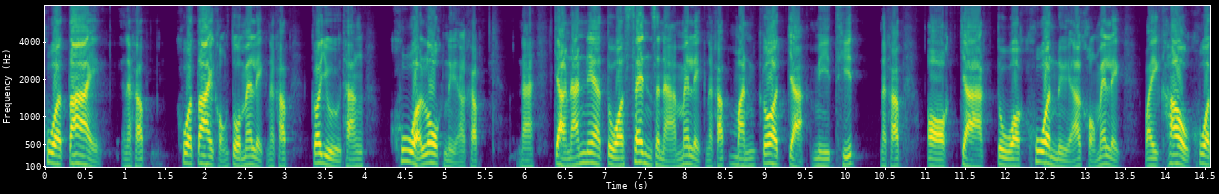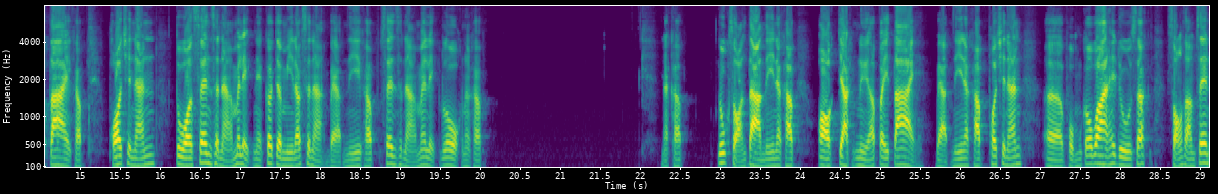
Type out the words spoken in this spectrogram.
ขั้วใต้นะครับขั้วใต้ของตัวแม่เหล็กนะครับ ก็อยู่ทางขั้วโลกเหนือครับ นะจากนั้นเนี่ยตัวเส้นสนามแม่เหล็กนะครับ มันก็จะมีทิศนะครับ ออกจากตัวขั้วเหนือของแม่เหล็กไปเข้าขั้วใต้ครับ เพราะฉะนั้นตัวเส้นสนามแม่เหล็กเนี่ยก็จะมีลักษณะแบบนี้ครับ เส้นสนามแม่เหล็กโลกนะครับนะครับลูกศรตามนี้นะครับ ออกจากเหนือไปใต้แบบนี้นะครับ เพราะฉะนั้นผมก็วาดให้ดูสัก2อสเส้น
